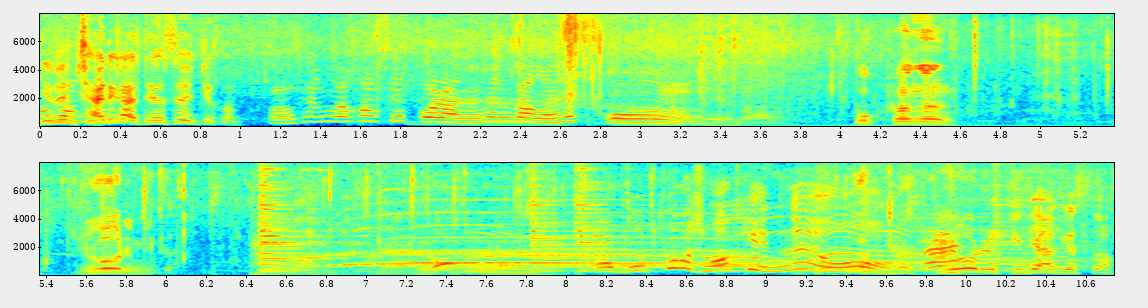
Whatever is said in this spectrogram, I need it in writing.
이런 자리가 됐어 지금. 생각- 어, 생각하실 거라는 생각을 했고 목표는 6월입니다. 아 목표가 정확히 있네요. 6월을 기대하겠어.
